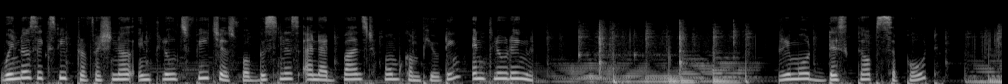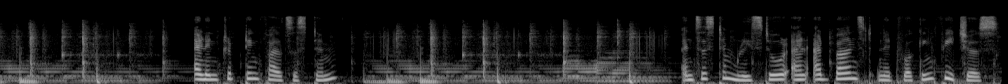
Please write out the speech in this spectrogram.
Windows XP Professional includes features for business and advanced home computing, including remote desktop support, an encrypting file system, and system restore and advanced networking features.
